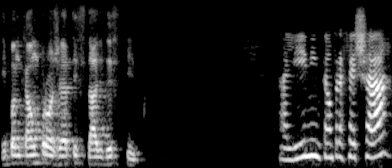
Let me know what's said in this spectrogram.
De bancar um projeto de cidade desse tipo. Aline, então, para fechar.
